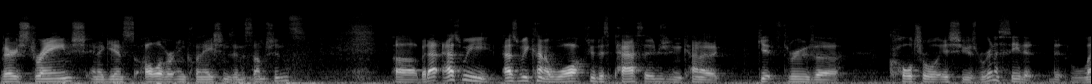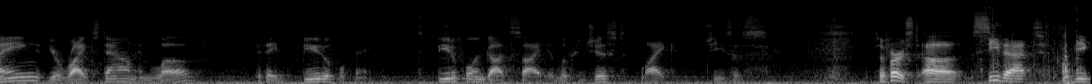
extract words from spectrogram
very strange and against all of our inclinations and assumptions. Uh, but as we, as we kind of walk through this passage and kind of get through the cultural issues, we're going to see that, that laying your rights down in love is a beautiful thing. It's beautiful in God's sight. It looks just like Jesus. So, first, uh, see that the,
